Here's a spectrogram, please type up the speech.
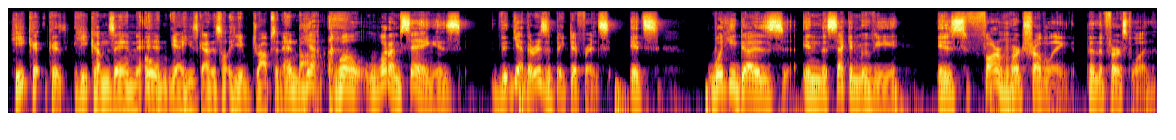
He because he comes in oh. and yeah, he's got his whole, he drops an n bomb. Yeah. Well, what I'm saying is, th- yeah, there is a big difference. It's what he does in the second movie is far more troubling than the first one.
